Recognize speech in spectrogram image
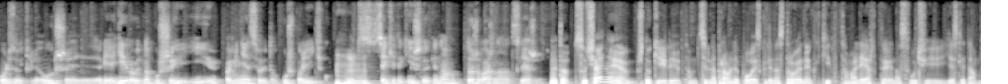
пользователи лучше реагируют на пуши, пуши и поменять свою там пуш-политику. Угу. Вот всякие такие штуки нам тоже важно отслеживать. Но это случайные штуки или там целенаправленный поиск или настроенные какие-то там алерты на случай, если там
